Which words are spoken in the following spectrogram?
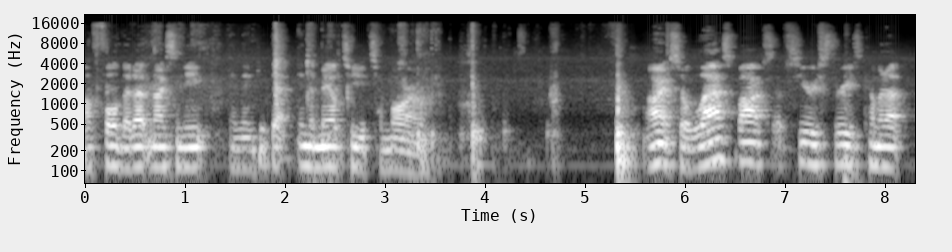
I'll fold that up nice and neat and then get that in the mail to you tomorrow. All right, so last box of Series 3 is coming up,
